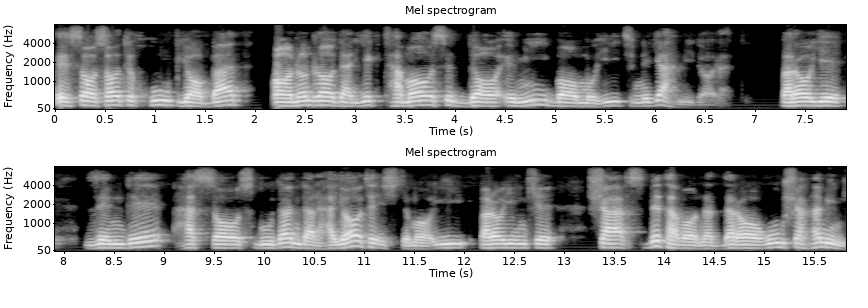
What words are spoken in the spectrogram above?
احساسات خوب یا بد آنان را در یک تماس دائمی با محیط نگه می دارد. برای زنده حساس بودن در حیات اجتماعی برای اینکه شخص بتواند در آغوش همین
